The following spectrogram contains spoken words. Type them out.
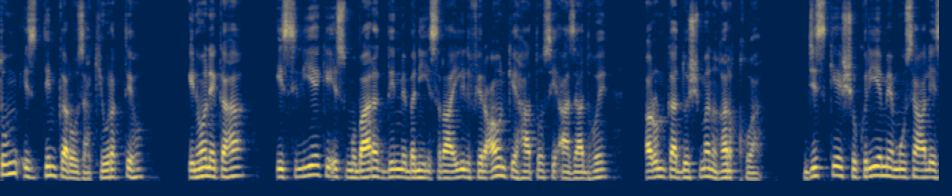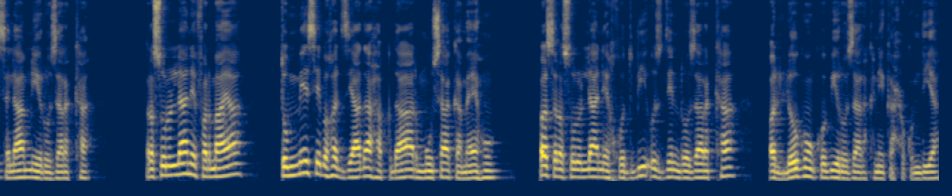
تم اس دن کا روزہ کیوں رکھتے ہو؟ انہوں نے کہا، اس لیے کہ اس مبارک دن میں بنی اسرائیل فرعون کے ہاتھوں سے آزاد ہوئے اور ان کا دشمن غرق ہوا۔ جس کے شکریہ میں موسا علیہ السلام نے روزہ رکھا۔ رسول اللہ نے فرمایا، تم میں سے بہت زیادہ حقدار موسا کا میں ہوں۔ بس رسول اللہ نے خود بھی اس دن روزہ رکھا اور لوگوں کو بھی روزہ رکھنے کا حکم دیا۔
